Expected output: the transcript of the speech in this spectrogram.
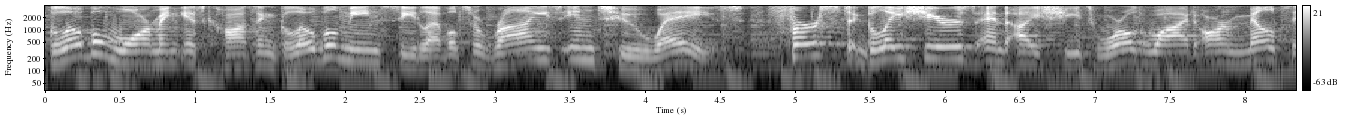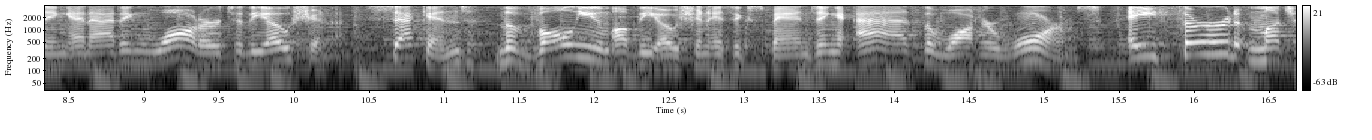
global warming is causing global mean sea level to rise in two ways. First, glaciers and ice sheets worldwide are melting and adding water to the ocean. Second, the volume of the ocean is expanding as the water warms. A third, much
